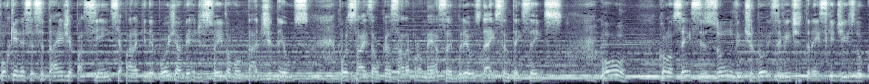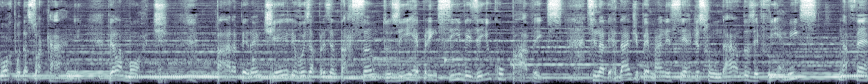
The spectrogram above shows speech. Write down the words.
Porque necessitais de paciência para que depois de haver desfeito a vontade de Deus, possais alcançar a promessa. Hebreus 10, 36. Ou Colossenses 1, 22 e 23, que diz: No corpo da sua carne, pela morte, para perante ele vos apresentar santos e irrepreensíveis e inculpáveis, se na verdade permanecerdes fundados e firmes na fé,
